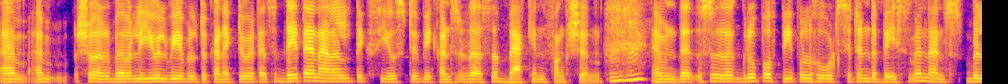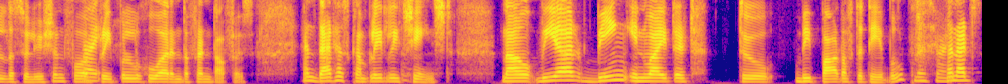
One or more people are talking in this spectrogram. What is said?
i'm, I'm sure beverly you will be able to connect to it. As data and analytics used to be considered as a back-end function. Mm-hmm. And there was a group of people who would sit in the basement and build a solution for Right. people who are in the front office. And that has completely changed. Now we are being invited to be part of the table. That's right. and at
